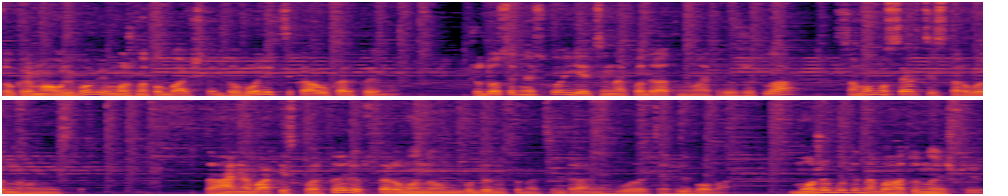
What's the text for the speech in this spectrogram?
Зокрема, у Львові можна побачити доволі цікаву картину, що досить низькою є ціна квадратних метрів житла в самому серці старовинного міста. Загальна вартість квартири в старовинному будинку на центральних вулицях Львова може бути набагато нижчою,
